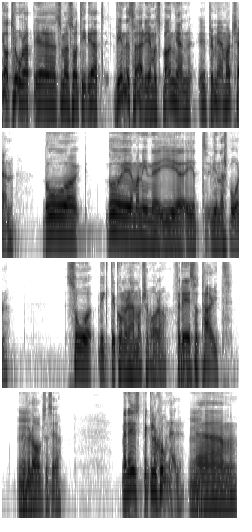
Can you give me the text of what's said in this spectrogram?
Jag tror att, eh, som jag sa tidigare, att vinner Sverige mot Spanien i premiärmatchen, då, då är man inne i, i ett vinnarspår. Så viktig kommer den här matchen vara. För det är så tajt Mm. överlag så att säga. Men det är spekulationer. Mm. Eh,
